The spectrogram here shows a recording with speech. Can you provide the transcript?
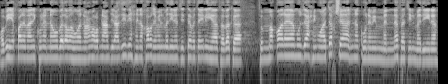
وبه قال مالك أنه بلغه أن عمر بن عبد العزيز حين خرج من المدينة التفت إليها فبكى ثم قال يا مزاحم أتخشى أن نكون ممن نفت المدينة؟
